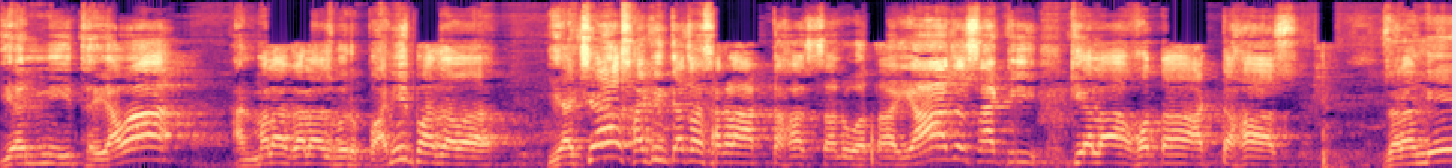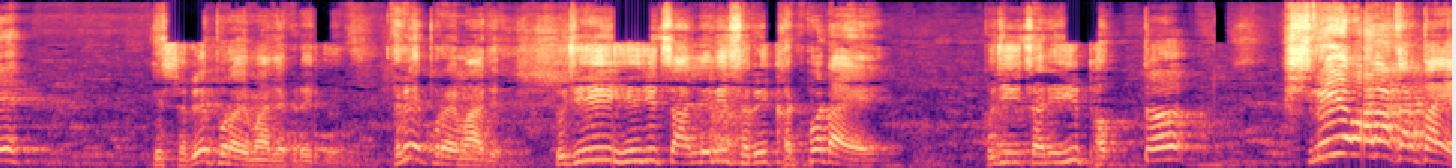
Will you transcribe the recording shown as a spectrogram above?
यांनी इथं यावा आणि मला गलासभर पाणी पाजावा. याच्यासाठी त्याचा सगळा अट्टहास चालू होता. याचसाठी केला होता अट्टहास. जरांगे हे सगळे पुरावे माझ्याकडे इथं सगळे पुरावे माझे. तुझी ही जी चाललेली सगळी खटपट आहे तुझी ही चालली ही फक्त श्रेयवाला करताय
